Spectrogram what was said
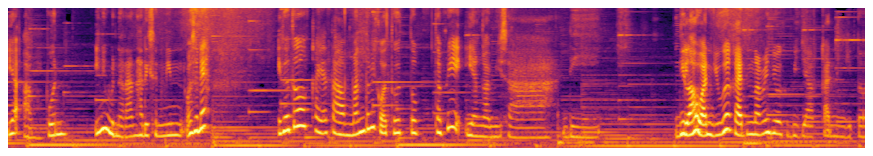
ya ampun ini beneran hari Senin. Maksudnya itu tuh kayak taman tapi kok tutup? Tapi ya nggak bisa di dilawan juga kan namanya juga kebijakan gitu.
